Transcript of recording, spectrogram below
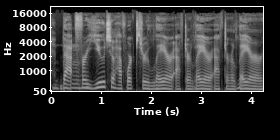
Mm-hmm. That for you to have worked through layer after layer after layer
